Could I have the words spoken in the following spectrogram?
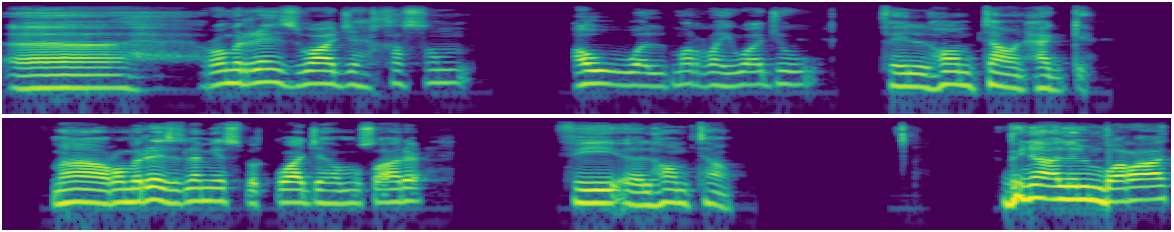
آه رومان رينز واجه خصم أول مرة يواجهه في ال hometown حقه. ما رومان رينز لم يسبق واجه مصارع في ال hometown. بناء للمباراة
